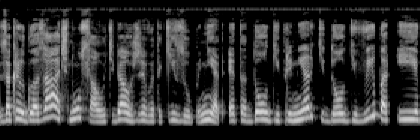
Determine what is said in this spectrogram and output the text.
закрыл глаза, очнулся, а у тебя уже вот такие зубы. Нет, это долгие примерки, долгий выбор, и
